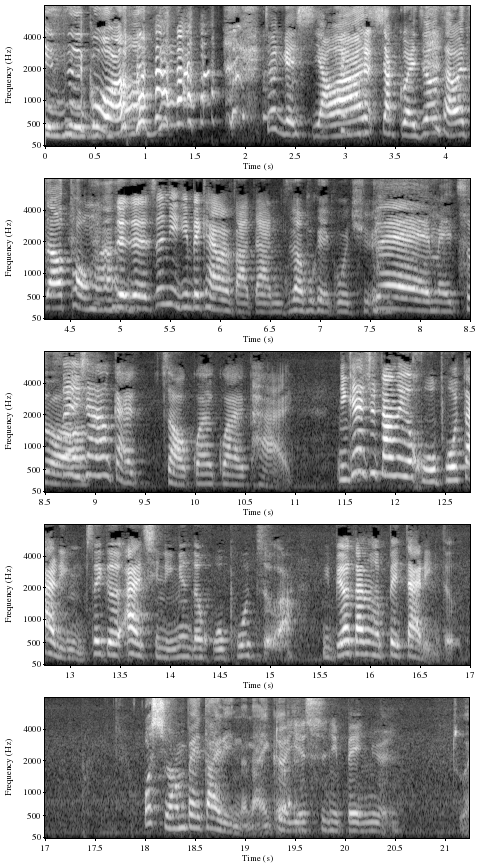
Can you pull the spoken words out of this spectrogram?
你自己试过了。就给小啊，下鬼之后才会知道痛啊。对对，所以你已经被开完罚单，你知道不可以过去。对，没错。所以你现在要改找乖乖牌，你可以去当那个活泼带领这个爱情里面的活泼者啊，你不要当那个被带领的。我喜欢被带领的那一个对，也是你被虐。对，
